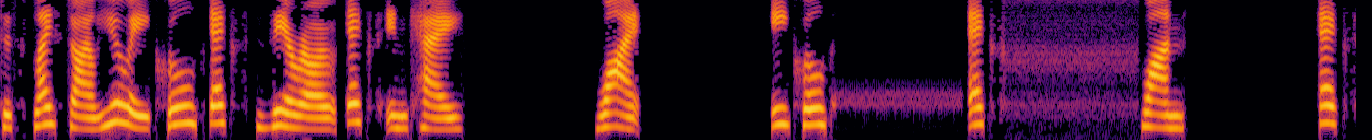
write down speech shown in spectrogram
Display style u equals x 0 x in k. Y equals x 1 x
